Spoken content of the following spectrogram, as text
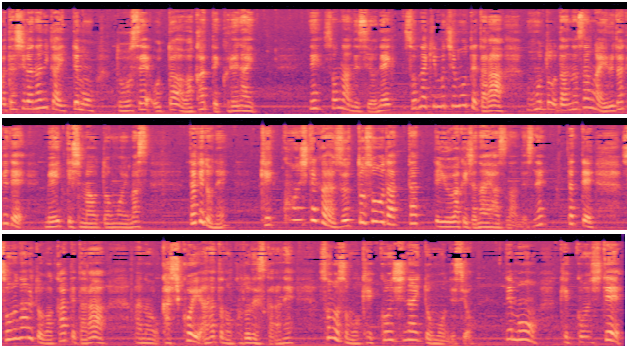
私が何か言ってもどうせ夫は分かってくれないね、そうなんですよね。そんな気持ち持ってたらもう本当旦那さんがいるだけでめいってしまうと思います。だけどね結婚してからずっとそうだったっていうわけじゃないはずなんですね。だってそうなると分かってたらあの賢いあなたのことですからね。そもそも結婚しないと思うんですよ。でも結婚して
